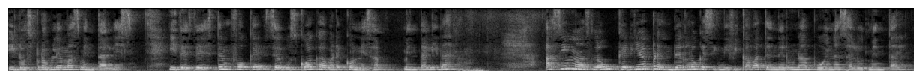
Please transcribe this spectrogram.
y los problemas mentales, y desde este enfoque se buscó acabar con esa mentalidad. Así Maslow quería aprender lo que significaba tener una buena salud mental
